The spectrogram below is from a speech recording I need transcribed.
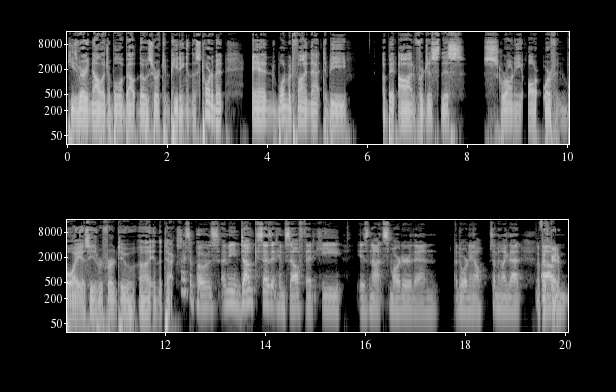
he's very knowledgeable about those who are competing in this tournament, and one would find that to be a bit odd for just this scrawny or- orphan boy, as he's referred to uh, in the text. I suppose. I mean, Dunk says it himself that he is not smarter than a doornail, something like that. A fifth grader, Um,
